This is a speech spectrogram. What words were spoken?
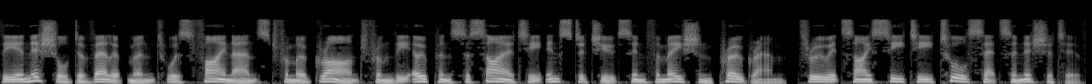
The initial development was financed from a grant from the Open Society Institute's Information Program, through its ICT Toolsets initiative.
